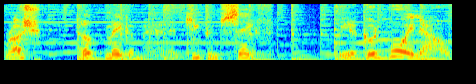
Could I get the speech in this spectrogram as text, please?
Rush, help Mega Man and keep him safe. Be a good boy now.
